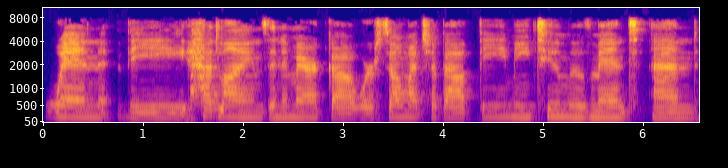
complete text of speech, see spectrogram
when the headlines in America were so much about the Me Too movement and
